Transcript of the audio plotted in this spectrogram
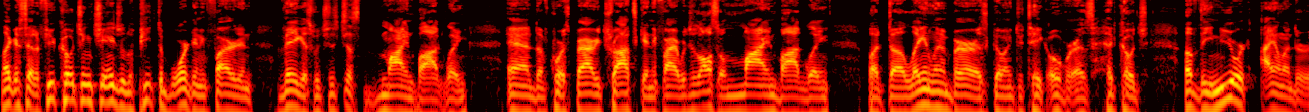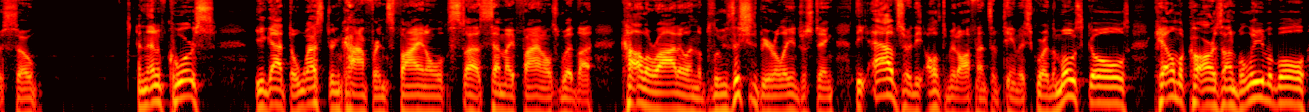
like I said, a few coaching changes with Pete DeBoer getting fired in Vegas, which is just mind-boggling. And of course, Barry Trotz getting fired, which is also mind-boggling. But uh, Lane Lambert is going to take over as head coach of the New York Islanders. So and then, of course, you got the Western Conference Finals, uh, semifinals with uh, Colorado and the Blues. This should be really interesting. The Avs are the ultimate offensive team. They score the most goals. Cale Makar is unbelievable.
